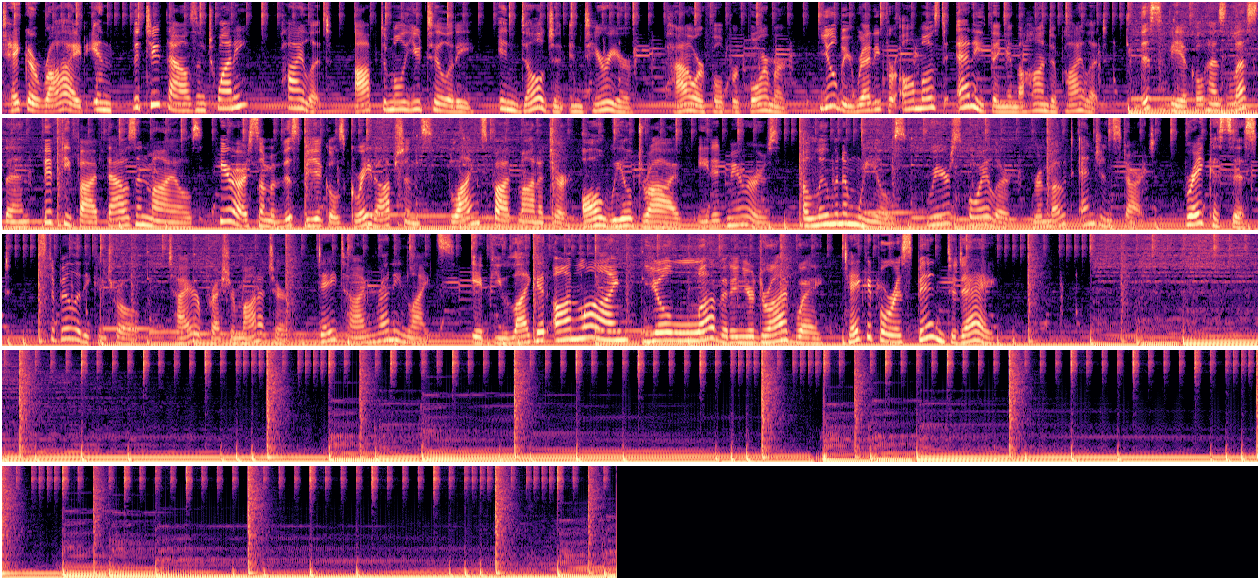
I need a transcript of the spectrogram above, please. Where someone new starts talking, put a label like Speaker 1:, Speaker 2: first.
Speaker 1: Take a ride in the 2020 Pilot. Optimal utility, indulgent interior, powerful performer. You'll be ready for almost anything in the Honda Pilot. This vehicle has less than 55,000 miles. Here are some of this vehicle's great options. Blind spot monitor, all-wheel drive, heated mirrors, aluminum wheels, rear spoiler, remote engine start, brake assist, stability control, tire pressure monitor, daytime running lights. If you like it online, you'll love it in your driveway. Take it for a spin today.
